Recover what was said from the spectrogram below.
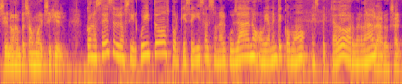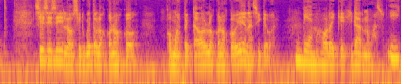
si nos empezamos a exigir. Conoces los circuitos porque seguís al Zonal Cuyano, obviamente como espectador, ¿verdad? Claro, exacto. Sí, sí, sí, los circuitos los conozco, como espectador los conozco bien, así que bueno. Bien. Ahora hay que girar nomás. ¿Y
